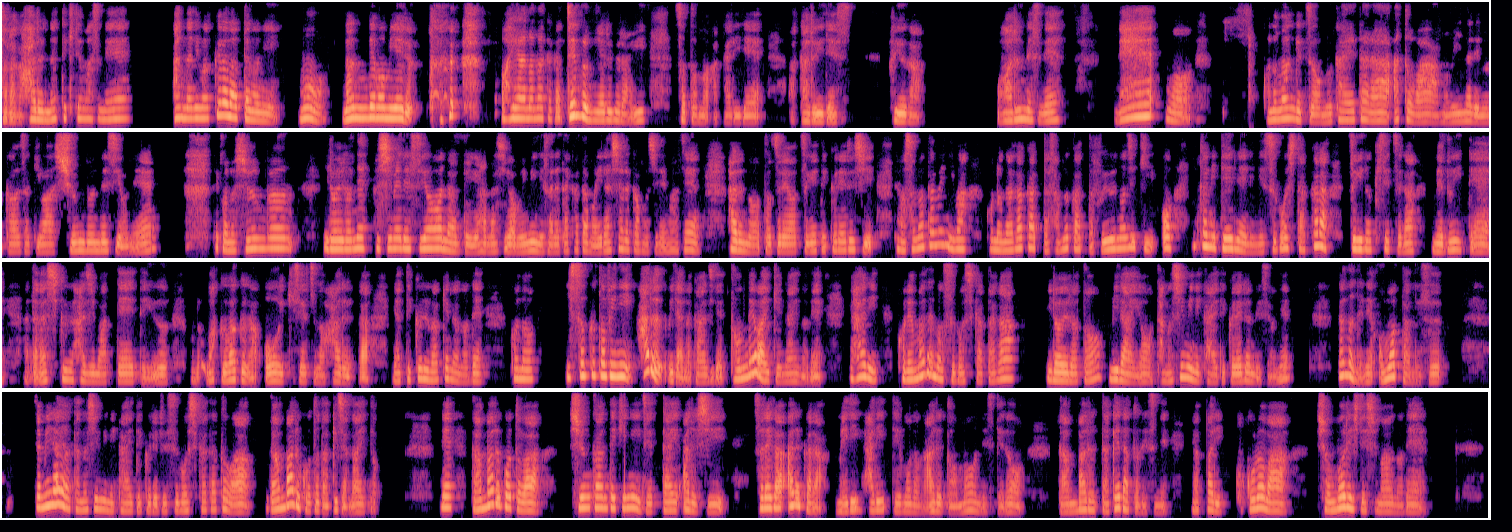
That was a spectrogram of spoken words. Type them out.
空が春になってきてますね。あんなに真っ暗だったのに、もう何でも見える。お部屋の中が全部見えるぐらい、外の明かりで明るいです。冬が終わるんですね。ねえ、もう、この満月を迎えたら、あとはもうみんなで向かう先は春分ですよね。で、この春分、いろいろね、節目ですよ、なんていう話を耳にされた方もいらっしゃるかもしれません。春の訪れを告げてくれるし、でもそのためには、この長かった寒かった冬の時期をいかに丁寧にね、過ごしたから、次の季節が芽吹いて、新しく始まってっていう、このワクワクが多い季節の春がやってくるわけなので、この一足飛びに春みたいな感じで飛んではいけないので、やはりこれまでの過ごし方がいろいろと未来を楽しみに変えてくれるんですよね。なのでね、思ったんです。じゃあ未来を楽しみに変えてくれる過ごし方とは、頑張ることだけじゃないと。で、頑張ることは瞬間的に絶対あるし、それがあるからメリハリっていうものがあると思うんですけど、頑張るだけだとですね、やっぱり心はしょんぼりしてしまうので、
